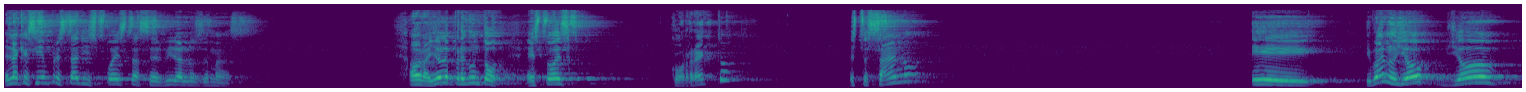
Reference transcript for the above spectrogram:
Es la que siempre está dispuesta a servir a los demás. Ahora, yo le pregunto, ¿esto es correcto? ¿Esto es sano? Y, bueno, yo, yo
